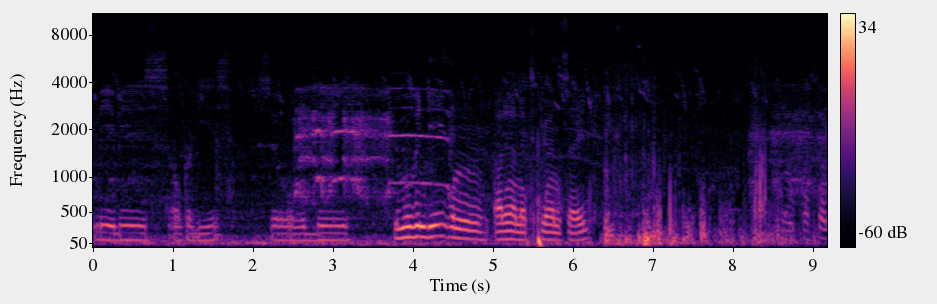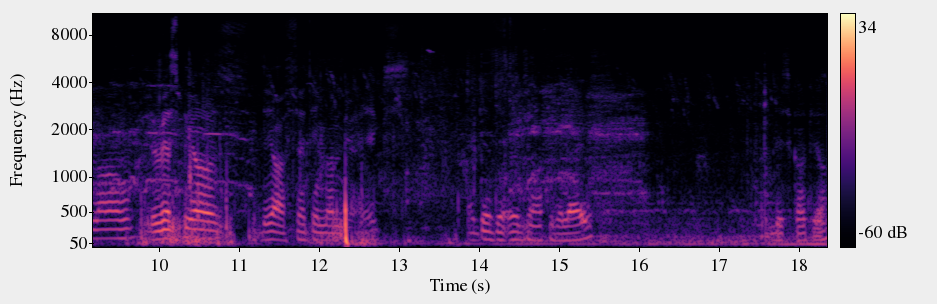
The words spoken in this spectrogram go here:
babies these so we'll be removing these and adding an XPR inside and for so long the rest pairs they are setting on their eggs I guess the eggs are for the live this cock here.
